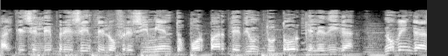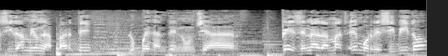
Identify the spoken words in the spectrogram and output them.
al que se le presente el ofrecimiento por parte de un tutor que le diga, no vengas y dame una parte, lo puedan denunciar. Fíjese nada más, hemos recibido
